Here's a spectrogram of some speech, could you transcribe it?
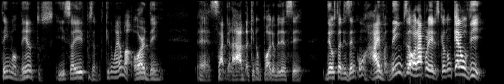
tem momentos, e isso aí, por exemplo, que não é uma ordem é, sagrada que não pode obedecer. Deus está dizendo com raiva, nem precisa orar por eles, que eu não quero ouvir.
